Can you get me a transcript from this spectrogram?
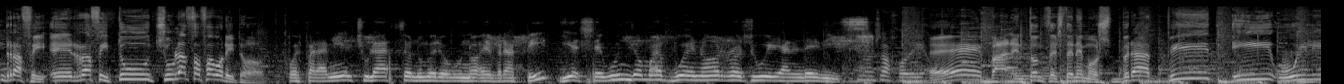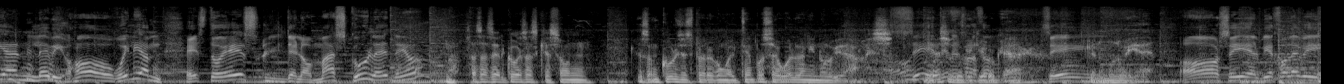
Rafi. Eh, Rafi, tu chulazo favorito. Pues para mí el chulazo número uno es Brad Pitt y el segundo más bueno Ross William Levis. Nos ha jodido. Eh, vale, entonces tenemos Brad Pitt y William Levy. Oh, William, esto es de lo más cool, ¿eh, tío? Vas a hacer cosas que son, que son cursis, pero con el tiempo se vuelven inolvidables. Sí, y eso es lo que quiero razón. que haga. Sí. Que no me olvide. Oh, sí, el viejo Levy.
